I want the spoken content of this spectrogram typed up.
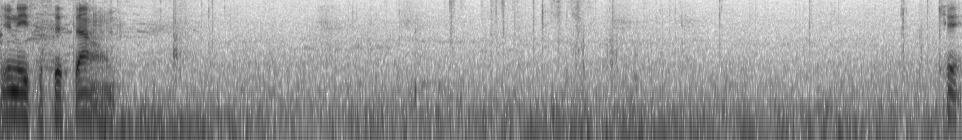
You need to sit down. Okay.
